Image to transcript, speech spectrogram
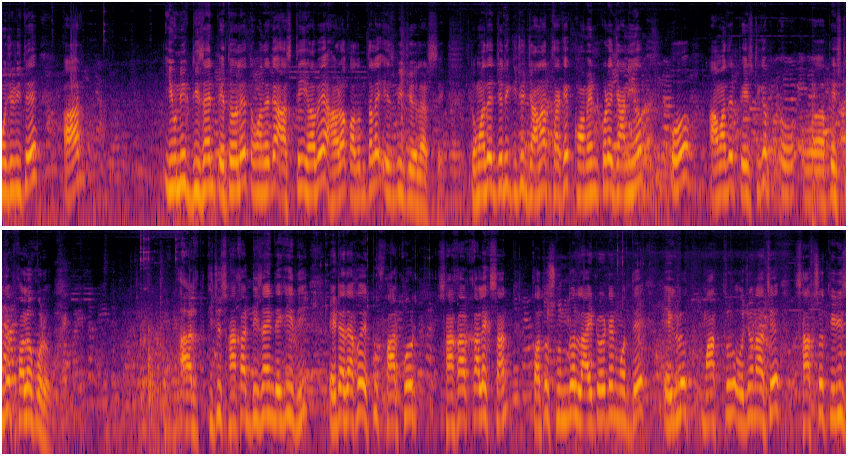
মজুরিতে। আর ইউনিক ডিজাইন পেতে হলে তোমাদেরকে আসতেই হবে হাওড়া কদমতলা এসবি জুয়েলার্সে। তোমাদের যদি কিছু জানার থাকে কমেন্ট করে জানিও ও আমাদের পেজটিকে পেজটিকে ফলো করো। আর কিছু শাঁখার ডিজাইন দেখিয়ে দিই। এটা দেখো একটু ফারফোর শাঁখার কালেকশান কত সুন্দর লাইট ওয়েটের মধ্যে এগুলো মাত্র ওজন আছে সাতশো তিরিশ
